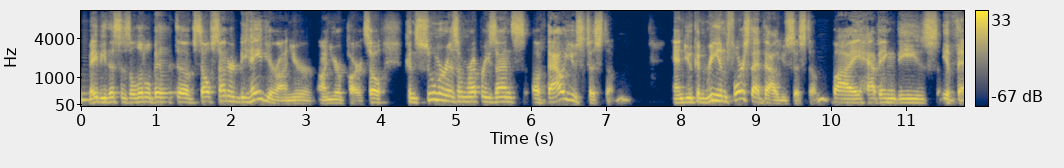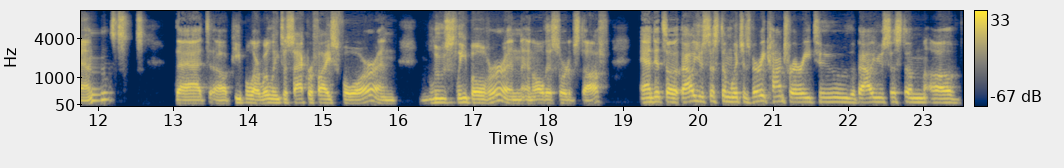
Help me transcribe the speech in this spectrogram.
maybe this is a little bit of self-centered behavior on your on your part so consumerism represents a value system and you can reinforce that value system by having these events that uh, people are willing to sacrifice for and lose sleep over and, and all this sort of stuff. And it's a value system which is very contrary to the value system of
